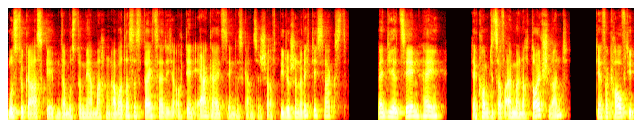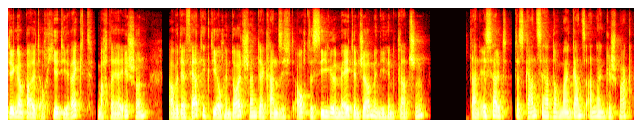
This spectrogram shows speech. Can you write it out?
musst du Gas geben, da musst du mehr machen. Aber das ist gleichzeitig auch den Ehrgeiz, den das Ganze schafft. Wie du schon richtig sagst, wenn die jetzt sehen, hey, der kommt jetzt auf einmal nach Deutschland, der verkauft die Dinger bald auch hier direkt, macht er ja eh schon, aber der fertigt die auch in Deutschland, der kann sich auch das Siegel Made in Germany hinklatschen, dann ist halt, das Ganze hat nochmal einen ganz anderen Geschmack,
